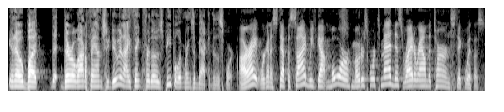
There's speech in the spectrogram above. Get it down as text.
You know, but th- there are a lot of fans who do, and I think for those people, it brings them back into the sport. All right, we're going to step aside. We've got more Motorsports Madness right around the turn. Stick with us.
